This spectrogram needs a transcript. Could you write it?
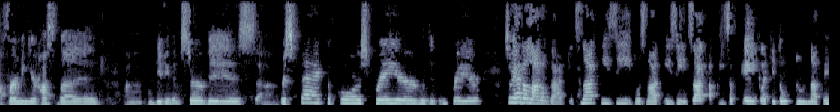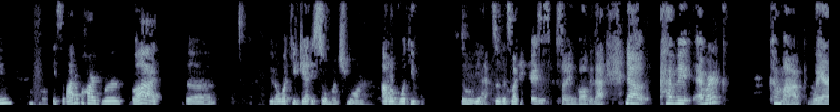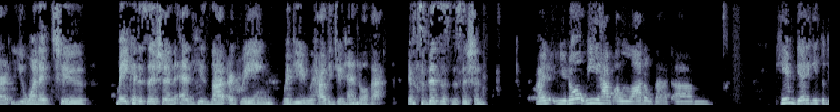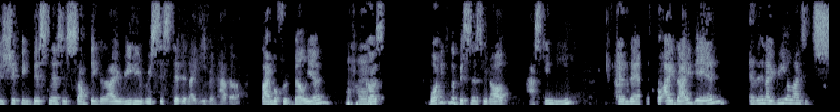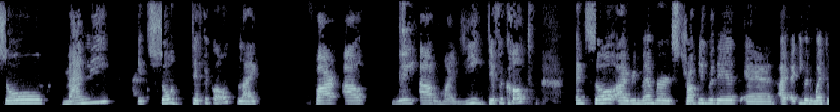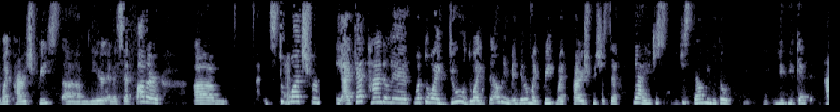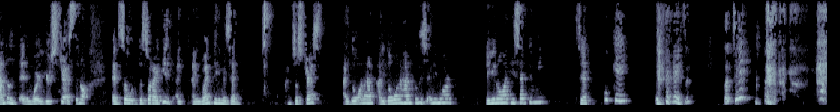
affirming your husband, um, giving them service, uh, respect, of course, prayer, rooted in prayer. So we had a lot of that. It's not easy. It was not easy. It's not a piece of cake like you don't do nothing. Mm-hmm. It's a lot of hard work, but the you know, what you get is so much more out of what you. So yeah, so that's why you're so involved in that. Now, have it ever come up where you wanted to make a decision and he's not agreeing with you? How did you handle that? If it's a business decision. I, you know, we have a lot of that. Um, him getting into the shipping business is something that I really resisted and I even had a time of rebellion mm-hmm. because bought into the business without asking me. And then so I dived in and then I realized it's so manly. It's so difficult, like far out, way out of my league difficult. And so I remember struggling with it and I, I even went to my parish priest, um, here and I said, Father, um, it's too much for me. I can't handle it. What do I do? Do I tell him? And you know, my pre, my parish preacher said, yeah, you just, you just tell him you don't, you, you can't handle it anymore. You're stressed, you know. And so that's what I did. I, I went to him and said, I'm so stressed. I don't want to, I don't want to handle this anymore. And you know what he said to me? He said, okay. said, that's it.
